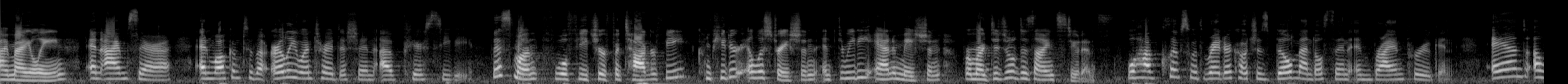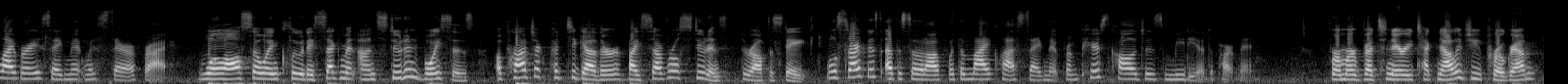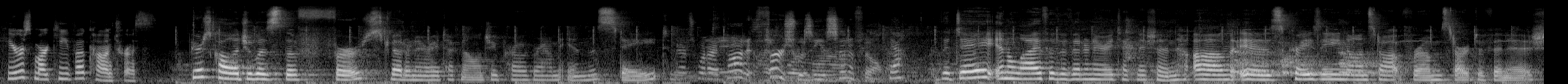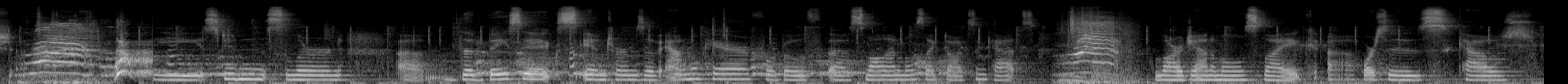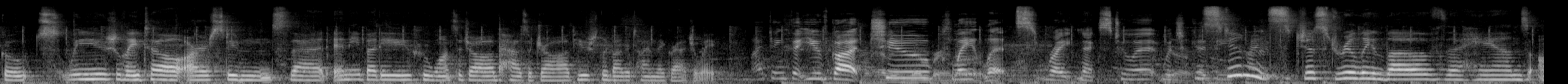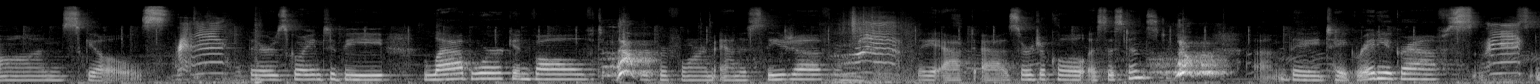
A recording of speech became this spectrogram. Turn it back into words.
I'm Eileen. And I'm Sarah, and welcome to the early winter edition of Pierce TV. This month will feature photography, computer illustration, and 3D animation from our digital design students. We'll have clips with Raider coaches Bill Mendelson and Brian Purugganan, and a library segment with Sarah Frye. We'll also include a segment on Student Voices, a project put together by several students throughout the state. We'll start this episode off with a My Class segment from Pierce College's Media Department. From our veterinary technology program, here's Markiva Contris. Pierce College was the first veterinary technology program in the state. That's what I thought at first was the eosinophil. Yeah. The day in a life of a veterinary technician um, is crazy nonstop from start to finish. The students learn um, the basics in terms of animal care for both uh, small animals like dogs and cats large animals like uh, horses, cows, goats. We usually tell our students that anybody who wants a job has a job, usually by the time they graduate. I think that you've got two platelets right next to it, which The could students just really love the hands-on skills. There's going to be lab work involved. We perform anesthesia. They act as surgical assistants. Um, they take radiographs.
